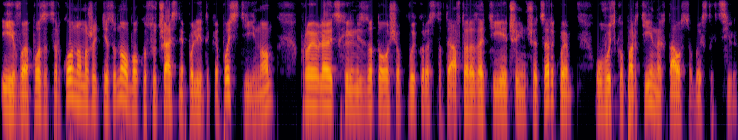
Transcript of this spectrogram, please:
і в позацерковному житті. З одного боку, сучасні політики постійно проявляють схильність до того, щоб використати авторитет тієї чи іншої церкви у вузькопартійних та особистих цілях.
